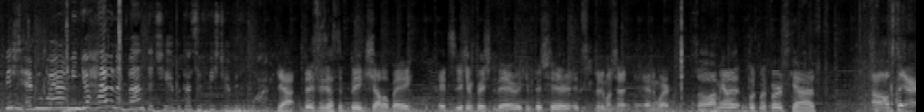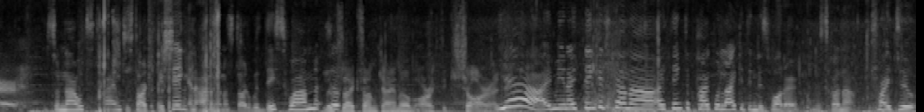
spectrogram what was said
fish everywhere? I mean, you have an advantage here because you fished here before. Yeah, this is just a big shallow bay. It's You can fish there, you can fish here. It's pretty much anywhere. So I'm gonna put my first cast out there. So now it's time to start fishing and I'm gonna start with this one. Looks so, like some kind of arctic char, I think. Yeah, I mean, I think it's gonna, I think the pike will like it in this water. I'm just gonna try to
